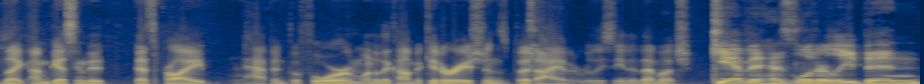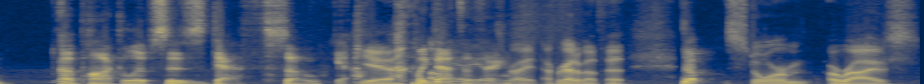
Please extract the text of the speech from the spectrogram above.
Like I'm guessing that that's probably happened before in one of the comic iterations, but I haven't really seen it that much. Gambit has literally been Apocalypse's death. So yeah. Yeah, Like, Oh, that's yeah, a yeah, thing. right, I forgot about that. Nope. Storm arrives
